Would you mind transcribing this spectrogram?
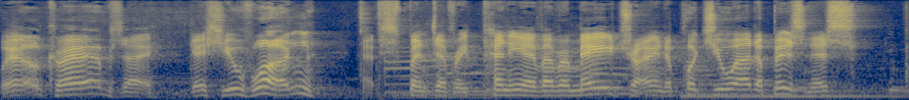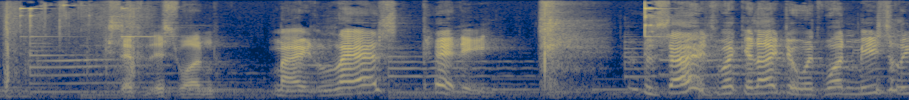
Well, Krabs, I guess you've won. I've spent every penny I've ever made trying to put you out of business. Except this one. My last penny. Besides, what can I do with one measly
